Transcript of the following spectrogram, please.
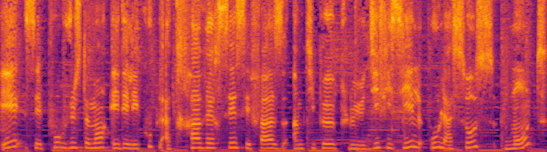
Et c'est pour justement aider les couples à traverser ces phases un petit peu plus difficiles où la sauce monte.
